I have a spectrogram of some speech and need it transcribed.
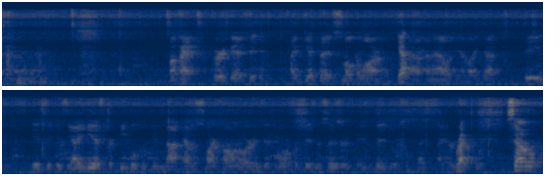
Okay, very good. I get the smoke alarm Yeah. uh, analogy, I like that. The, is, the- is the idea for people who do not have a smartphone, or is it more for businesses or individuals? I, I heard. Right. So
